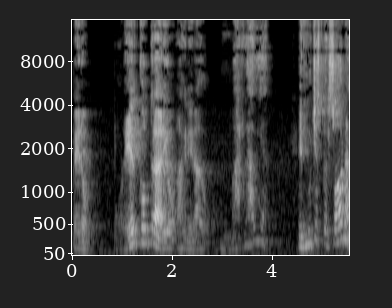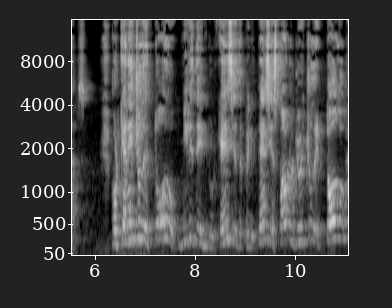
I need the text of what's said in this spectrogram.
pero por el contrario ha generado más rabia en muchas personas. Porque han hecho de todo, miles de indulgencias, de penitencias. Pablo, yo he hecho de todo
